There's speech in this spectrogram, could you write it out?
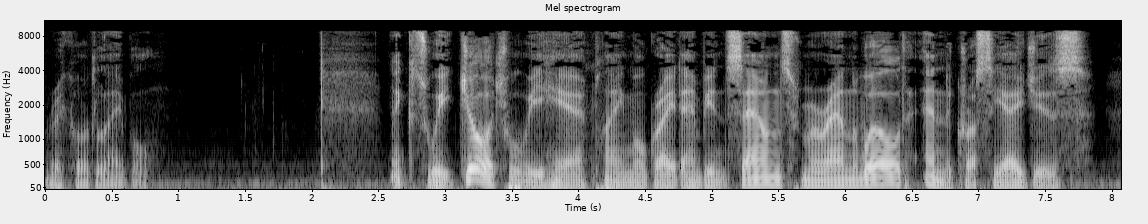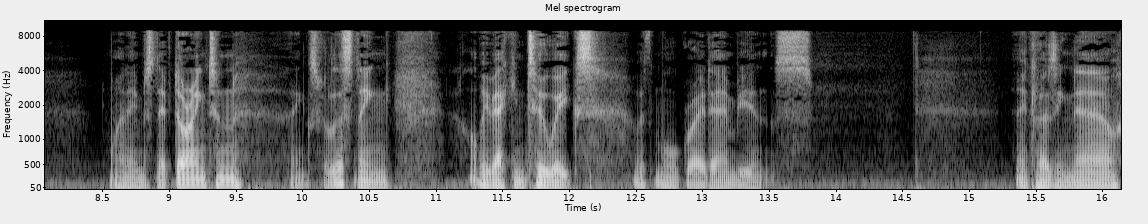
record label. Next week, George will be here playing more great ambient sounds from around the world and across the ages. My name's Nev Dorrington. Thanks for listening. I'll be back in two weeks with more great ambience. And closing now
